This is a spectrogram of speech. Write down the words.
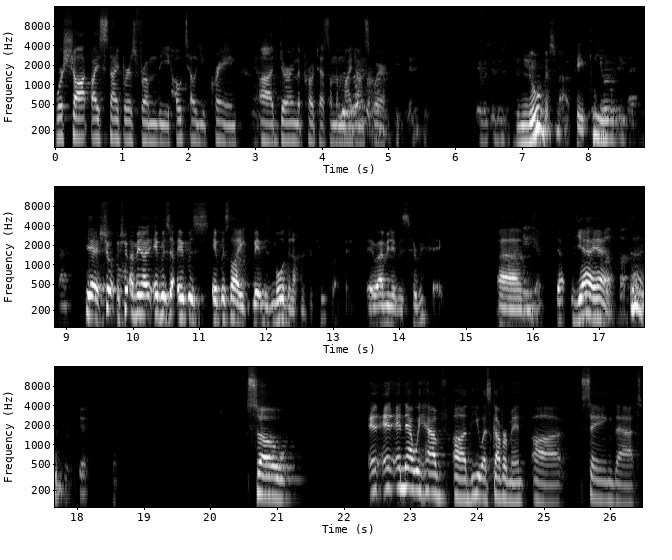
were shot by snipers from the Hotel Ukraine yeah. uh, during the protests on the Maidan Square. It was, it was an enormous amount of people. Can you repeat that? Yeah, sure, sure. I mean, it was, it was, it was like it was more than hundred people. I think. It, I mean, it was horrific. Um, yeah, yeah. But, but so, and, and now we have uh, the U.S. government uh, saying that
